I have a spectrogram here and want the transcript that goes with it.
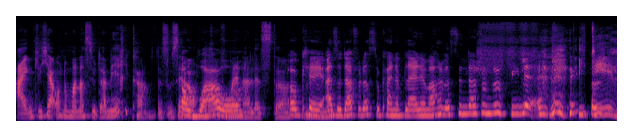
eigentlich ja auch noch mal nach Südamerika. Das ist ja oh, auch wow. auf meiner Liste. Okay, mm. also dafür, dass du keine Pläne machen was sind da schon so viele Ideen.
